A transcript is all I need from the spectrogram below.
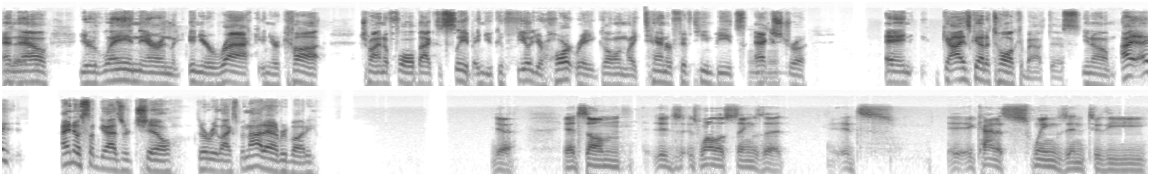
And now you're laying there in the in your rack in your cot trying to fall back to sleep, and you can feel your heart rate going like ten or fifteen beats Mhm. extra. And guys got to talk about this. You know, I, I I know some guys are chill, they're relaxed, but not everybody. Yeah, it's um, it's it's one of those things that it's it, it kind of swings into the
